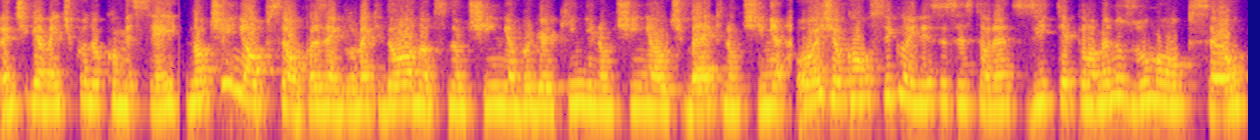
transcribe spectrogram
Antigamente, quando eu comecei, não tinha opção. Por exemplo, McDonald's não tinha, Burger King não tinha, Outback não tinha. Hoje eu consigo ir nesses restaurantes ter pelo menos uma opção.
